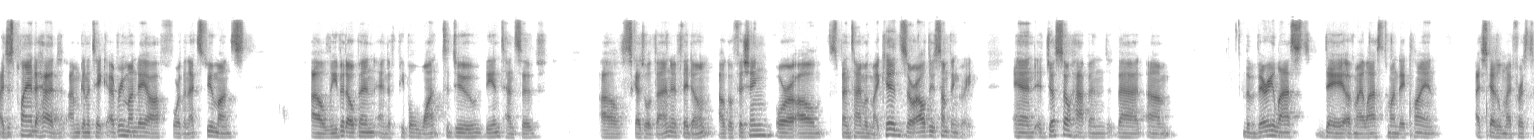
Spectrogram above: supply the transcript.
I just planned ahead. I'm going to take every Monday off for the next few months. I'll leave it open. And if people want to do the intensive, I'll schedule it then. If they don't, I'll go fishing or I'll spend time with my kids or I'll do something great. And it just so happened that um, the very last day of my last Monday client, I scheduled my first,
